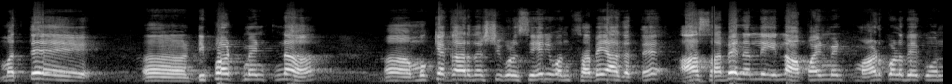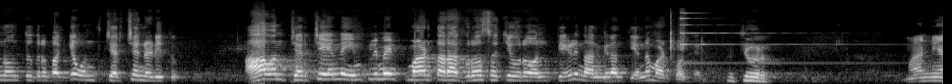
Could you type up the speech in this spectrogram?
ಮತ್ತೆ ಡಿಪಾರ್ಟ್ಮೆಂಟ್ನ ಮುಖ್ಯ ಕಾರ್ಯದರ್ಶಿಗಳು ಸೇರಿ ಒಂದು ಸಭೆ ಆಗತ್ತೆ. ಆ ಸಭೆನಲ್ಲಿ ಇಲ್ಲ, ಅಪಾಯಿಂಟ್ಮೆಂಟ್ ಮಾಡ್ಕೊಳ್ಬೇಕು ಅನ್ನುವಂಥದ್ರ ಬಗ್ಗೆ ಒಂದು ಚರ್ಚೆ ನಡೀತು. ಆ ಒಂದು ಚರ್ಚೆಯನ್ನ ಇಂಪ್ಲಿಮೆಂಟ್ ಮಾಡ್ತಾರ ಗೃಹ ಸಚಿವರು ಅಂತೇಳಿ ನಾನು ವಿನಂತಿಯನ್ನ ಮಾಡ್ಕೊಳ್ತೇನೆ. ಸಚಿವರು. ಮಾನ್ಯ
